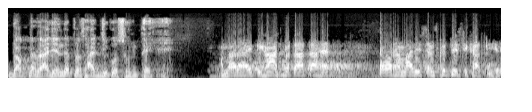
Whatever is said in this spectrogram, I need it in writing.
डॉक्टर राजेंद्र प्रसाद जी को सुनते हैं। हमारा इतिहास बताता है और हमारी संस्कृति सिखाती है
